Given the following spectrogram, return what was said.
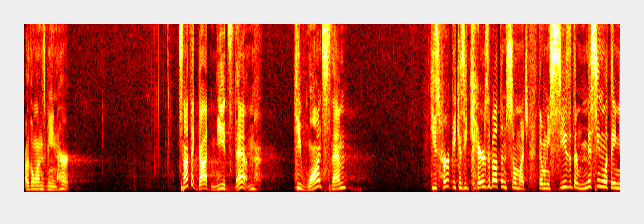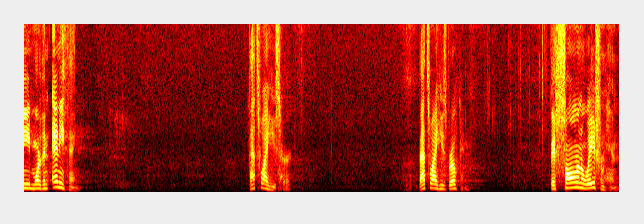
are the ones being hurt. It's not that God needs them, He wants them. He's hurt because He cares about them so much that when He sees that they're missing what they need more than anything, that's why He's hurt. That's why He's broken. They've fallen away from Him.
